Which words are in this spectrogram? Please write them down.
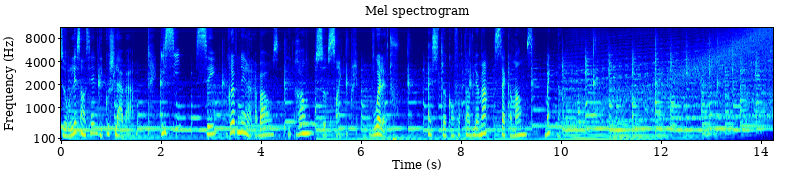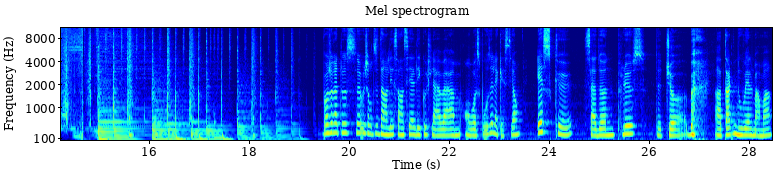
sur l'essentiel des couches lavables. Ici, c'est revenir à la base et rendre ça simple. Voilà tout. Assis-toi confortablement, ça commence maintenant. Bonjour à tous. Aujourd'hui, dans l'essentiel des couches lavables, on va se poser la question est-ce que ça donne plus de job en tant que nouvelle maman?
